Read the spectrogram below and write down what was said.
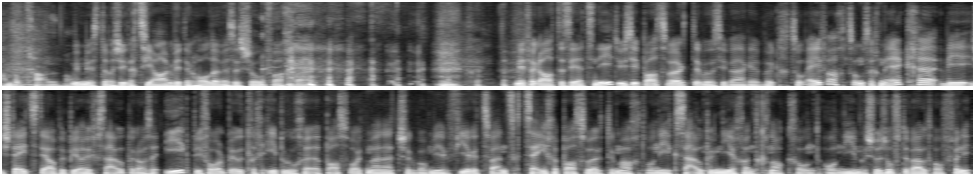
anderthalb. Wir müssten wahrscheinlich das Jahr wiederholen, wenn es schon Schulfach wäre. Wir verraten sie jetzt nicht, unsere Passwörter, weil sie wären wirklich zu einfach, um sich zu merken. Wie steht es denn aber bei euch selber? Also ich bin vorbildlich, ich brauche einen Passwortmanager, der mir 24 Zeichenpasswörter macht, die ich selber nie knacken könnte und auch niemand sonst auf der Welt, hoffe ich.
